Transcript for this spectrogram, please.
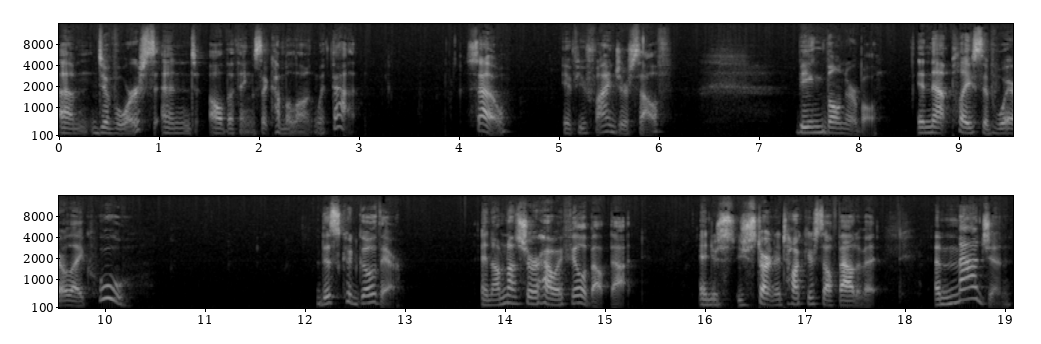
um, divorce and all the things that come along with that. So, if you find yourself being vulnerable in that place of where, like, whoo, this could go there, and I'm not sure how I feel about that, and you're, you're starting to talk yourself out of it, imagine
